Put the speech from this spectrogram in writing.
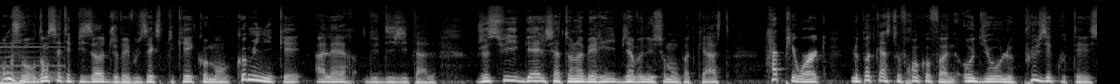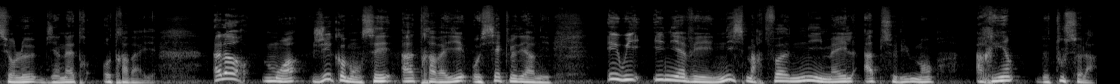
Bonjour, dans cet épisode, je vais vous expliquer comment communiquer à l'ère du digital. Je suis Gaël Châtelain-Berry, bienvenue sur mon podcast Happy Work, le podcast francophone audio le plus écouté sur le bien-être au travail. Alors, moi, j'ai commencé à travailler au siècle dernier. Et oui, il n'y avait ni smartphone, ni email, absolument rien de tout cela.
